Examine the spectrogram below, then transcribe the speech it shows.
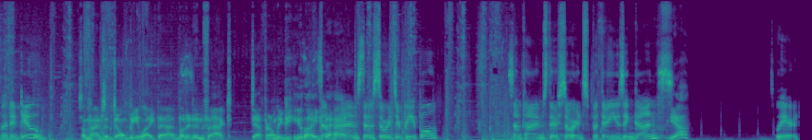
but it do. Sometimes it don't be like that, but it in fact definitely be like that. Sometimes those swords are people. Sometimes they're swords, but they're using guns. Yeah. It's weird.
